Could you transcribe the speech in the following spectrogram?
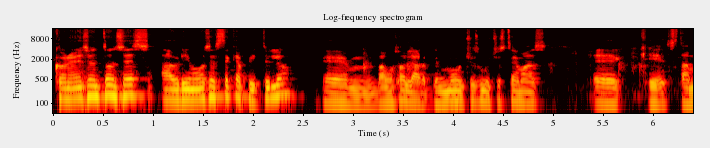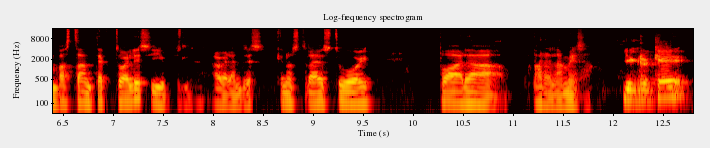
Con eso entonces abrimos este capítulo. Em, vamos a hablar de muchos, muchos temas eh, que están bastante actuales y pues, a ver Andrés, ¿qué nos traes tú hoy para, para la mesa? Yo creo que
